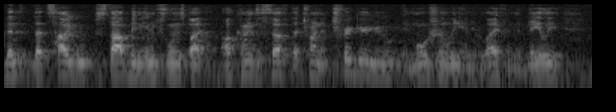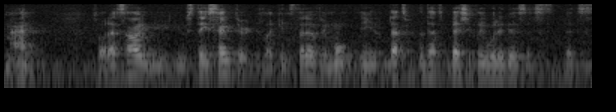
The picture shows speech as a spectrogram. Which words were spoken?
then that's how you stop being influenced by all kinds of stuff that trying to trigger you emotionally in your life in a daily manner. So that's how you, you stay centered. Like instead of emo- that's that's basically what it is. It's it's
